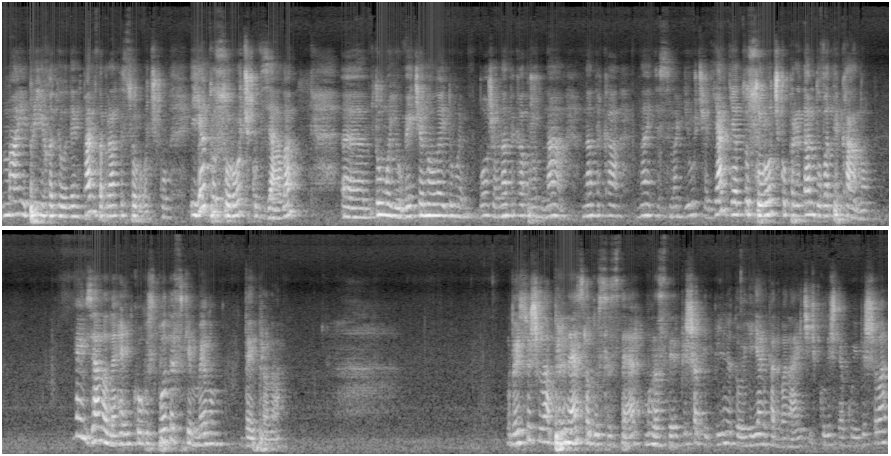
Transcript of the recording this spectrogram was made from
має приїхати один пан забрати сорочку. І я ту сорочку взяла, е, думаю, витягнула і думаю, Боже, вона така брудна, вона така, знаєте, смердюча. Як я ту сорочку передам до Ватикану? Я її взяла легенько, господарським милом випрала. Висушила, принесла до сестер, монастир пішла підпільно до Гієнка Дванайчич, колишня Куйбішева.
